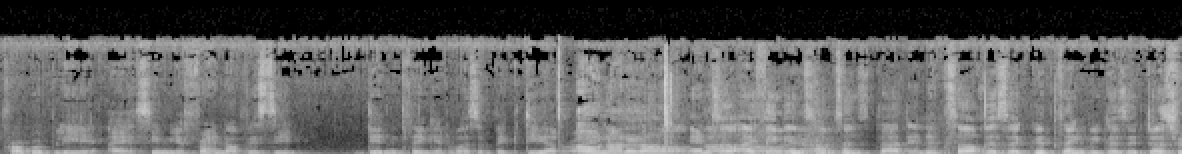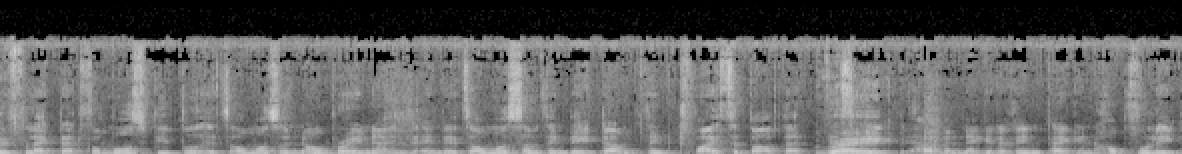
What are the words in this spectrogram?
Probably, I assume your friend obviously didn't think it was a big deal, right? Oh, not at all. And Not so I think all, in yeah. some sense that in itself is a good thing because it does reflect that for most people it's almost a no-brainer and, and it's almost something they don't think twice about that this Right. could have a negative impact and hopefully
